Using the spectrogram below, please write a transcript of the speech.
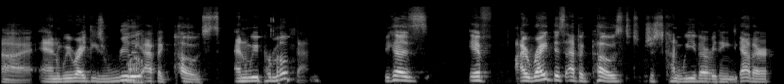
uh, and we write these really wow. epic posts and we promote them because if I write this epic post, just kind of weave everything together.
